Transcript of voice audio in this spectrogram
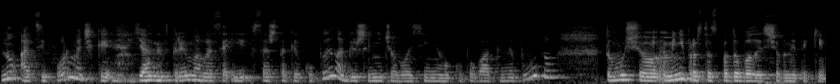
Ну, а ці формочки я не втрималася і все ж таки купила. Більше нічого осіннього купувати не буду, тому що мені просто сподобались, що вони такі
